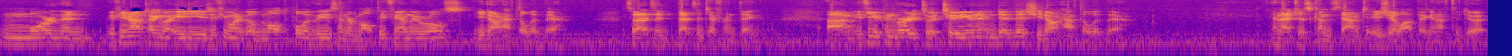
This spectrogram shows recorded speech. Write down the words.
more than, if you're not talking about ADUs, if you want to build multiple of these under multifamily rules, you don't have to live there. So that's a that's a different thing. Um, if you converted to a two unit and did this, you don't have to live there. And that just comes down to is your lot big enough to do it?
